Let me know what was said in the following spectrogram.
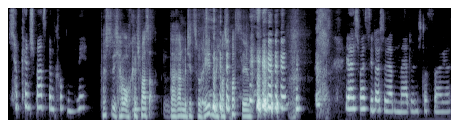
Ich habe keinen Spaß beim Gucken. Nee. Weißt du, ich habe auch keinen Spaß daran, mit dir zu reden und ich mach's trotzdem. ja, ich weiß, die Leute werden mad, wenn ich das sage.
